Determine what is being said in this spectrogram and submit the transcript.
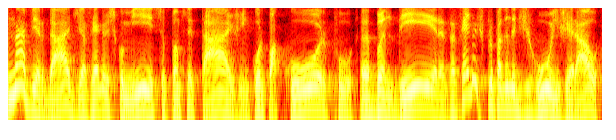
Na verdade, as regras de comício, panfletagem, corpo a corpo, uh, bandeiras, as regras de propaganda de rua em geral,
